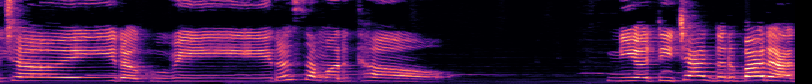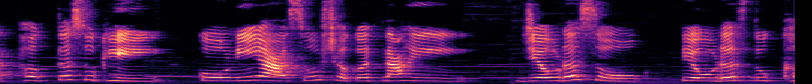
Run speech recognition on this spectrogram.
जय रघुवीर समर्थ. नियतीच्या दरबारात फक्त सुखी कोणी असू शकत नाही. जेवढं सुख तेवढंच दुःख.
